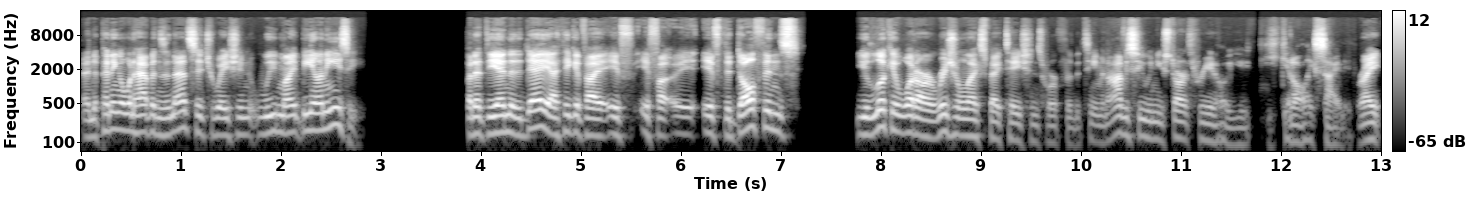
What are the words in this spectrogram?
And depending on what happens in that situation, we might be uneasy. But at the end of the day, I think if I if if I, if the Dolphins you look at what our original expectations were for the team. And obviously, when you start 3 0, you, you get all excited, right?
